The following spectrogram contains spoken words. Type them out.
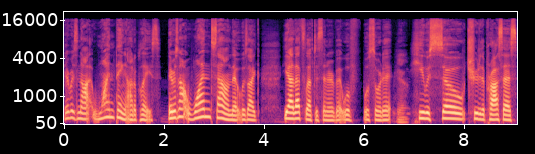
there was not one thing out of place. There was not one sound that was like, yeah, that's left to center, but we'll we'll sort it. Yeah. He was so true to the process.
